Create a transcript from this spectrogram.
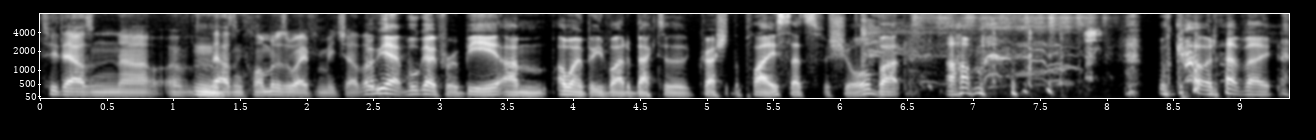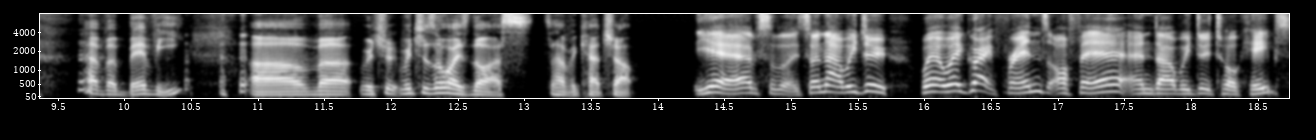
two thousand uh, Mm. thousand kilometers away from each other. Oh, yeah, we'll go for a beer. Um, I won't be invited back to crash at the place, that's for sure. But um, we'll go and have a have a bevy, um, uh, which which is always nice to have a catch up. Yeah, absolutely. So no, we do. We're we're great friends off air, and uh, we do talk heaps.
